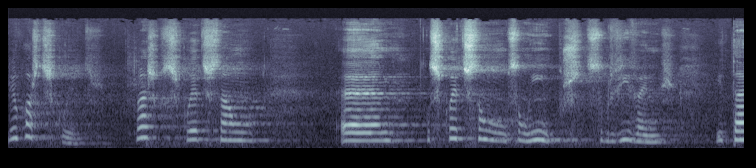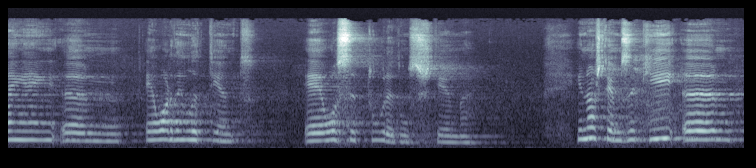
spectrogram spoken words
eu gosto de esqueletos. Eu acho que os esqueletos são. Uh, os esqueletos são, são limpos, sobrevivem-nos e têm. Uh, é a ordem latente, é a ossatura de um sistema. E nós temos aqui, uh,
